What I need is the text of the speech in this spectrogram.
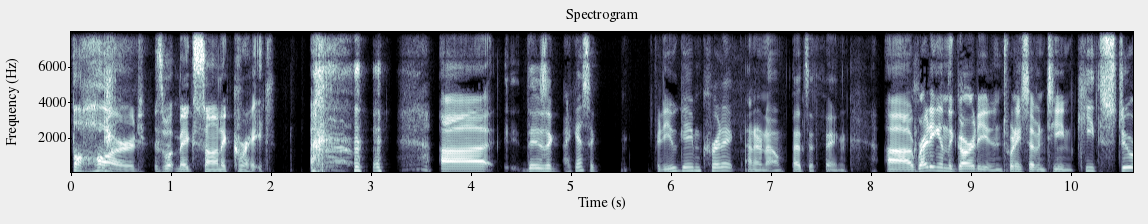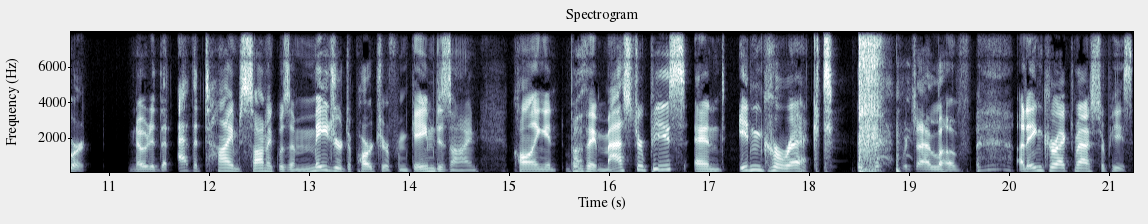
the hard is what makes Sonic great. uh, there's a, I guess, a video game critic. I don't know. That's a thing. Uh, writing in the Guardian in 2017, Keith Stuart noted that at the time, Sonic was a major departure from game design, calling it both a masterpiece and incorrect, which I love. An incorrect masterpiece.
